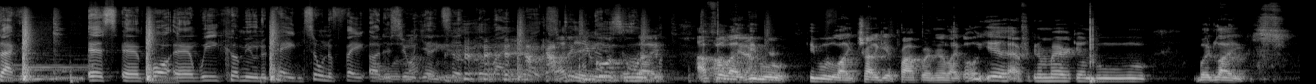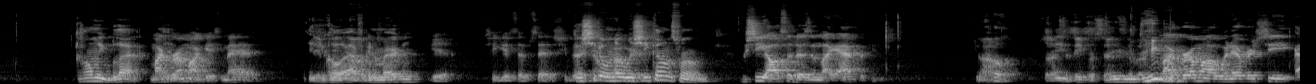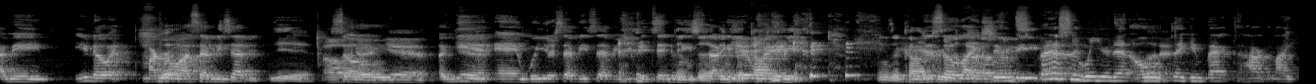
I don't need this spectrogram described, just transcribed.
Yeah, yeah, second. It's important we communicate and tune the fate of this Oh, union to the right I My think you go is, like, I feel Oh, like yeah. people people like try to get proper and they're like, oh yeah, African American, boo, but like, call me black. My Like, grandma gets mad. Did you call her African American? Yeah, she gets upset. She Because she don't know where she comes from. She also doesn't like Africans. Oh, so that's a deeper sense. of it. My grandma, whenever she, I mean, you know it. My grandma's seventy seven. Yeah. Oh, So, okay, yeah. Again, and when you're seventy seven, you continue to be Things are, stuck in things are your concrete. way. things are And concrete. so, like, she'll be. Especially when you're that old, that. thinking back to how like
